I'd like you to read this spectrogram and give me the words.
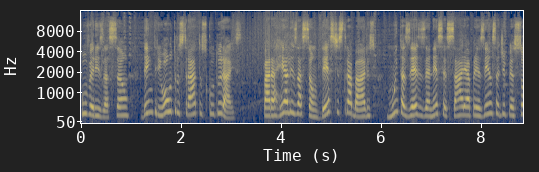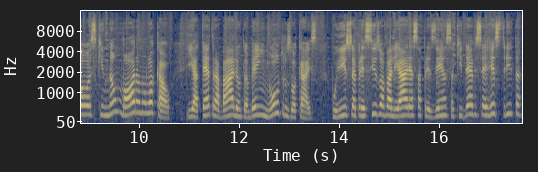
pulverização, dentre outros tratos culturais. Para a realização destes trabalhos, muitas vezes é necessária a presença de pessoas que não moram no local e até trabalham também em outros locais. Por isso é preciso avaliar essa presença que deve ser restrita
